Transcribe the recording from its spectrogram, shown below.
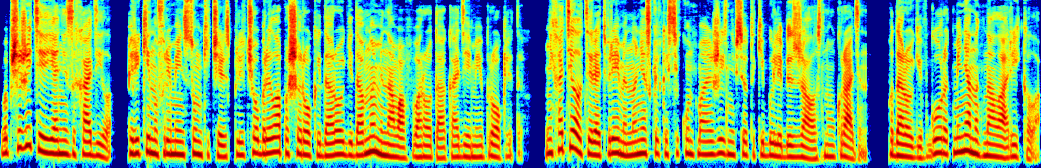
В общежитие я не заходила. Перекинув ремень сумки через плечо, брела по широкой дороге, давно миновав ворота Академии проклятых. Не хотела терять время, но несколько секунд моей жизни все-таки были безжалостно украдены. По дороге в город меня нагнала Рикола.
